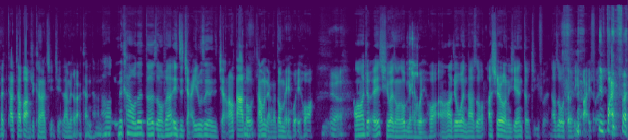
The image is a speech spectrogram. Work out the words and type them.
他他他爸爸去看他姐姐，他没有来看他。然后你没看我的得什么分？他一直讲，一路是一直讲，然后大家都他们两个都没回话，然后就哎奇怪，怎么都没回话？然后就问他说：“啊 Sheryl 你今天得几分？”他说：“我得了一百分。”一百分。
